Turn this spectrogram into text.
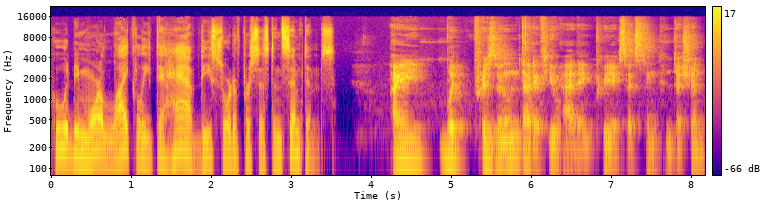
who would be more likely to have these sort of persistent symptoms. I would presume that if you had a pre-existing condition,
